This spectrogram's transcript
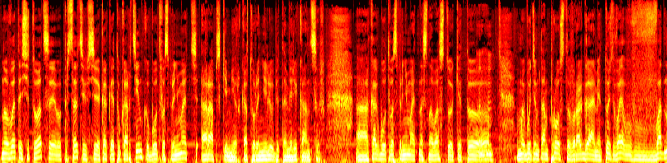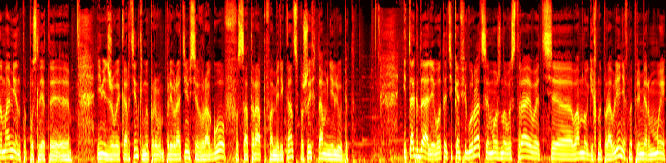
Но в этой ситуации, вот представьте все, как эту картинку будут воспринимать арабский мир, который не любит американцев. А как будут воспринимать нас на Востоке, то угу. мы будем там просто врагами. То есть в, в одномоментно после этой э, имиджевой картинки мы превратимся в врагов, сатрапов американцев, потому что их там не любят и так далее. Вот эти конфигурации можно выстраивать э, во многих направлениях. Например, мы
